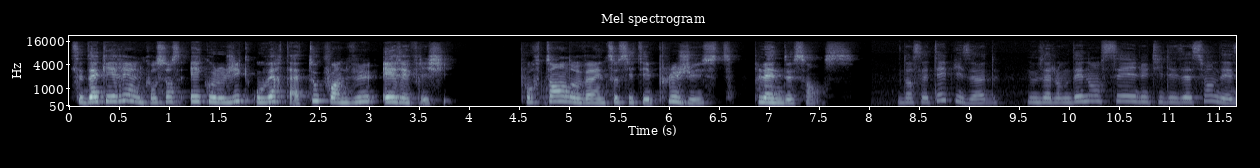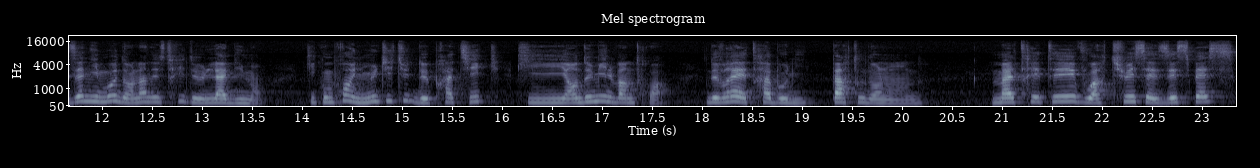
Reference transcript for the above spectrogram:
c'est d'acquérir une conscience écologique ouverte à tout point de vue et réfléchie, pour tendre vers une société plus juste, pleine de sens. Dans cet épisode, nous allons dénoncer l'utilisation des animaux dans l'industrie de l'habillement, qui comprend une multitude de pratiques qui, en 2023, devraient être abolies partout dans le monde. Maltraiter, voire tuer ces espèces,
